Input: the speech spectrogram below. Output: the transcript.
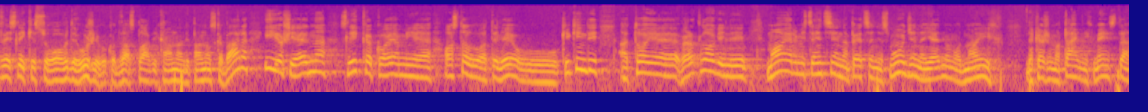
dve slike su ovde uživo kod vas, plavi kanal i panonska bara. I još jedna slika koja mi je ostala u ateljeju u Kikindi, a to je vrtlog ili moje reminiscencije na pecanje smuđe na jednom od mojih da kažemo, tajnih mesta,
